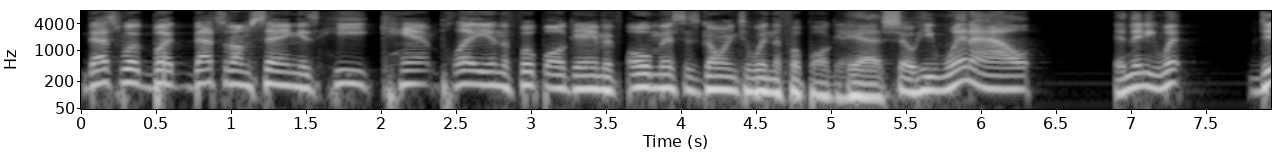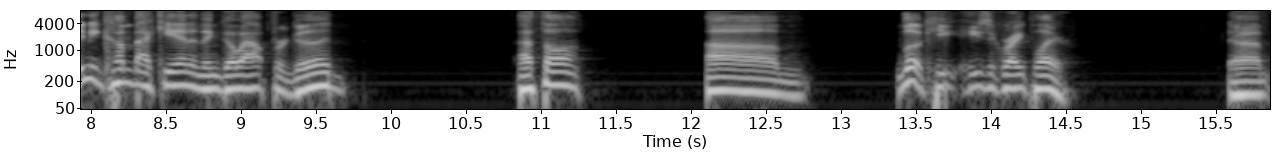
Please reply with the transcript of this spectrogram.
that's what. But that's what I'm saying is he can't play in the football game if Ole Miss is going to win the football game. Yeah. So he went out and then he went, didn't he come back in and then go out for good? I thought. Um, look, he, he's a great player. Um,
